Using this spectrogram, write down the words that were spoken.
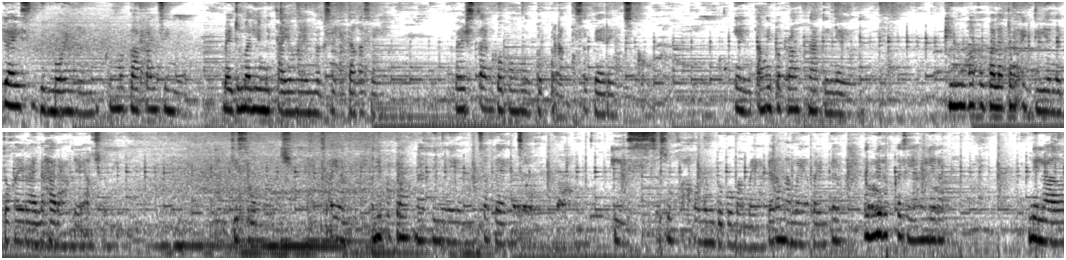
guys, good morning. Kung mapapansin nyo, medyo malimit tayo ngayon magsalita kasi first time ko pong magpa-prank sa parents ko. And ang ipaprank natin ngayon, kinuha ko pala tong idea na to kay Rana Harake actually. Thank you so much. So ayun, ang ipaprank natin ngayon sa parents ko is susuka ako ng dugo mamaya. Pero mamaya pa yun. Pero ang hirap kasi, ang hirap nila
